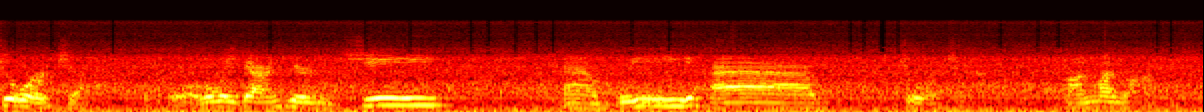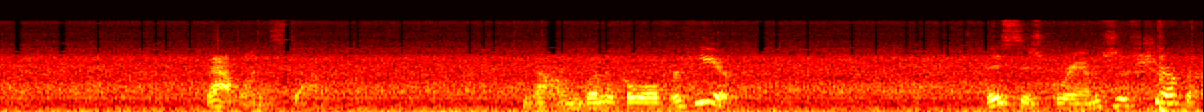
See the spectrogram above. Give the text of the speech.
Georgia. All the way down here to G, and we have Georgia on my mind. That one's done. Now I'm going to go over here. This is grams of sugar.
